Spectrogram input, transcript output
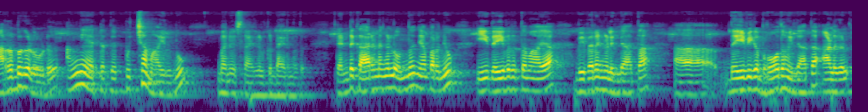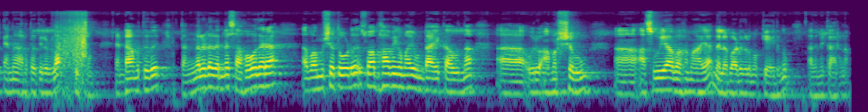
അറബുകളോട് അങ്ങേയറ്റത്തെ പുച്ഛമായിരുന്നു ബനു ഇസ്രായേലുകൾക്കുണ്ടായിരുന്നത്. രണ്ട് കാരണങ്ങൾ. ഒന്ന് ഞാൻ പറഞ്ഞു ഈ ദൈവദത്തമായ വിവരങ്ങളില്ലാത്ത ദൈവിക ബോധമില്ലാത്ത ആളുകൾ എന്ന അർത്ഥത്തിലുള്ള പുച്ഛം. രണ്ടാമത്തേത് തങ്ങളുടെ തന്നെ സഹോദര വംശത്തോട് സ്വാഭാവികമായി ഉണ്ടായേക്കാവുന്ന ഒരു അമർഷവും അസൂയാവഹമായ നിലപാടുകളുമൊക്കെയായിരുന്നു അതിന് കാരണം.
